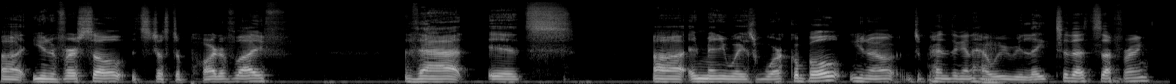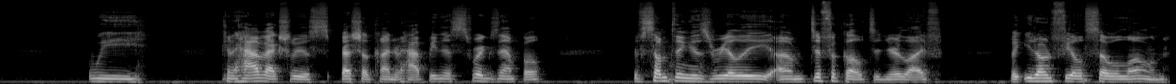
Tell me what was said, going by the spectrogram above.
uh, universal, it's just a part of life, that it's uh, in many ways workable, you know, depending on how we relate to that suffering. We can have actually a special kind of happiness. For example, if something is really um, difficult in your life, but you don't feel so alone,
